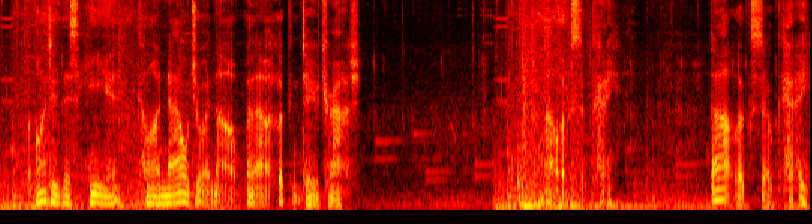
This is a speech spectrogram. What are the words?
If I do this here, can I now join that up without it looking too trash? That looks okay. That looks okay.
